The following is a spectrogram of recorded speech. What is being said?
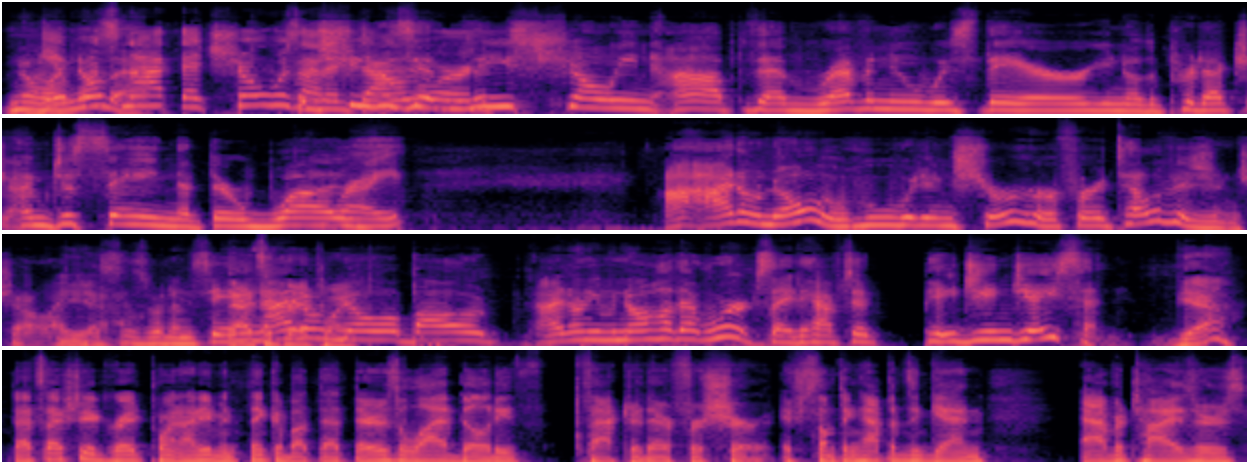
no, I it know was that. not. That show was But on a she was at least showing up. The revenue was there. You know, the production. I'm just saying that there was. right. I, I don't know who would insure her for a television show. I guess Yeah. is what I'm saying. That's and a I great don't point. know about. I don't even know how that works. I'd have to pay Gene Jason. Yeah, that's actually a great point. I didn't even think about that. There's a liability f- factor there for sure. If something happens again, advertisers,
